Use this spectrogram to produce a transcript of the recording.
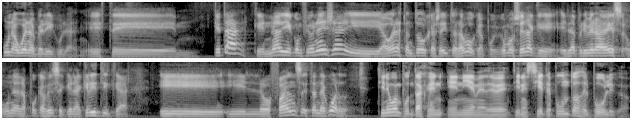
una buena película. Este, que está, que nadie confió en ella y ahora están todos calladitos a la boca, porque ¿cómo será que es la primera vez o una de las pocas veces que la crítica y, y los fans están de acuerdo? Tiene buen puntaje en, en IMDB. Tiene 7 puntos del público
